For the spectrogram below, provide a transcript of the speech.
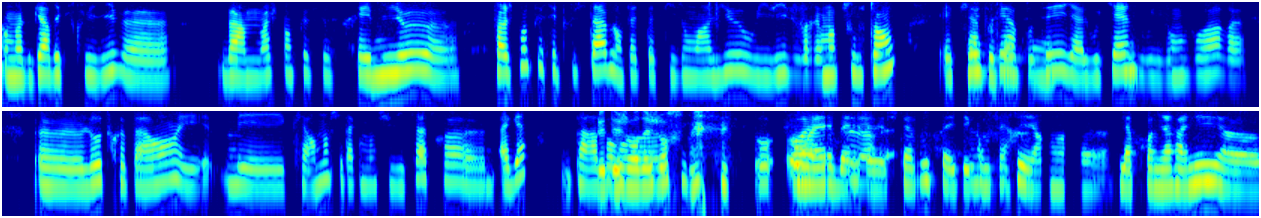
en mode garde exclusive, euh, ben moi je pense que ce serait mieux. euh, Enfin, je pense que c'est plus stable en fait parce qu'ils ont un lieu où ils vivent vraiment tout le temps. Et puis Oui, après, à côté, il y a le week-end où ils vont voir euh, l'autre parent. Et mais clairement, je sais pas comment tu vis ça, toi, Agathe, par Le rapport deux jours, deux jours. Ouais, ben, euh, je t'avoue que ça a été compliqué. hein. Euh, la première année, euh,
